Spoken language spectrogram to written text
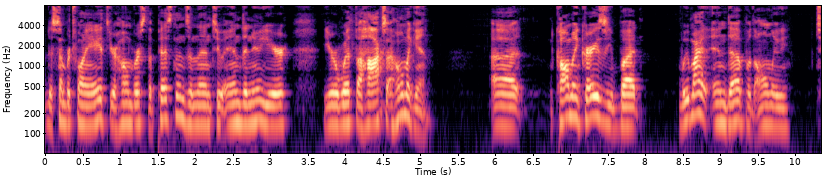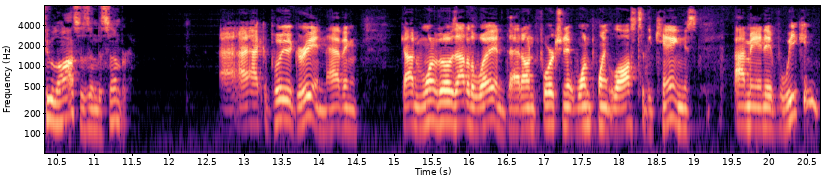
December 28th, you're home versus the Pistons. And then to end the new year, you're with the Hawks at home again. Uh, call me crazy, but we might end up with only two losses in December. I, I completely agree. And having gotten one of those out of the way and that unfortunate one point loss to the Kings, I mean, if we can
